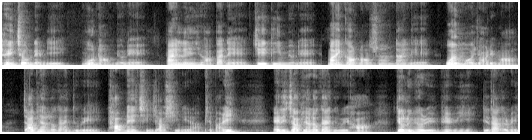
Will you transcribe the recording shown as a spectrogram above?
ထိန်းချုပ်နယ်မြေမိုးနောင်မြို့နယ် ဘိုင်းလင်းရွာဘက်နဲ့ JT မြို့နယ်မိုင်းကောင်နောင်ဆွမ်းတိုင်းနယ်ဝမ်မော်ရွာတွေမှာကြားဖြန့်လောက်ကန်သူတွေထောင်နဲ့ချီရောက်ရှိနေတာဖြစ်ပါတယ်။အဲဒီကြားဖြန့်လောက်ကန်သူတွေဟာတရုတ်လူမျိုးတွေဖြစ်ပြီးဒေသခံတွေ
